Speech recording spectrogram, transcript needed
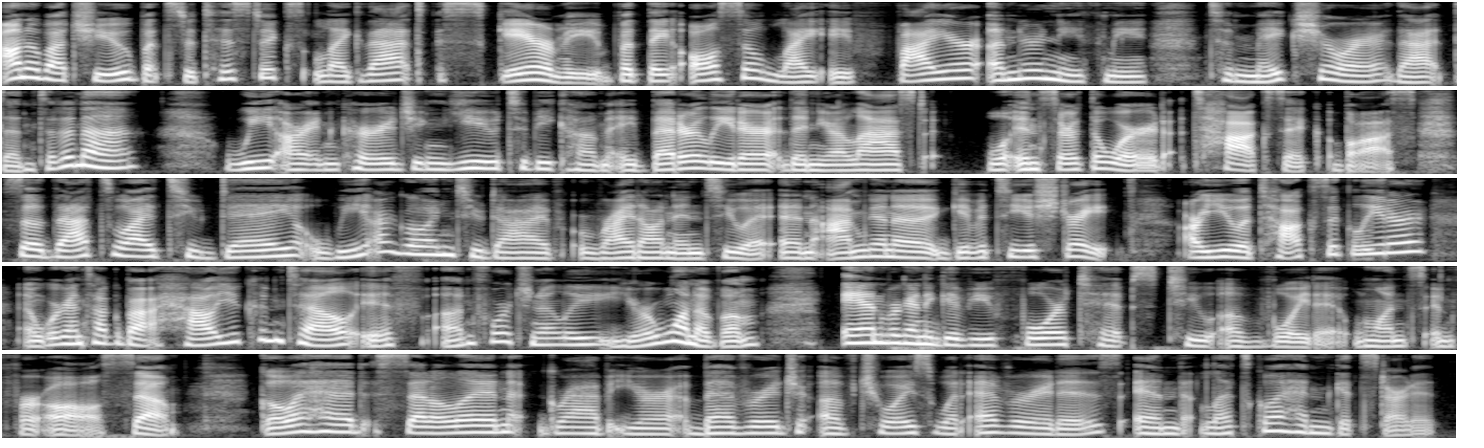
I don't know about you, but statistics like that scare me, but they also light a fire underneath me to make sure that dun, we are encouraging you to become a better leader than your last we'll insert the word toxic boss. So that's why today we are going to dive right on into it. And I'm going to give it to you straight. Are you a toxic leader? And we're going to talk about how you can tell if, unfortunately, you're one of them. And we're going to give you four tips to avoid it once and for all. So go ahead, settle in, grab your beverage of choice, whatever it is, and let's go ahead and get started.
